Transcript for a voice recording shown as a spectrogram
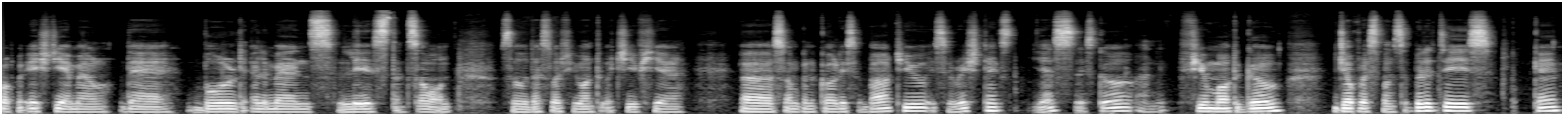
proper HTML there bold elements list and so on. So that's what we want to achieve here. Uh, so I'm gonna call this about you. It's a rich text. Yes let's go. And a few more to go. Job responsibilities. Okay.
